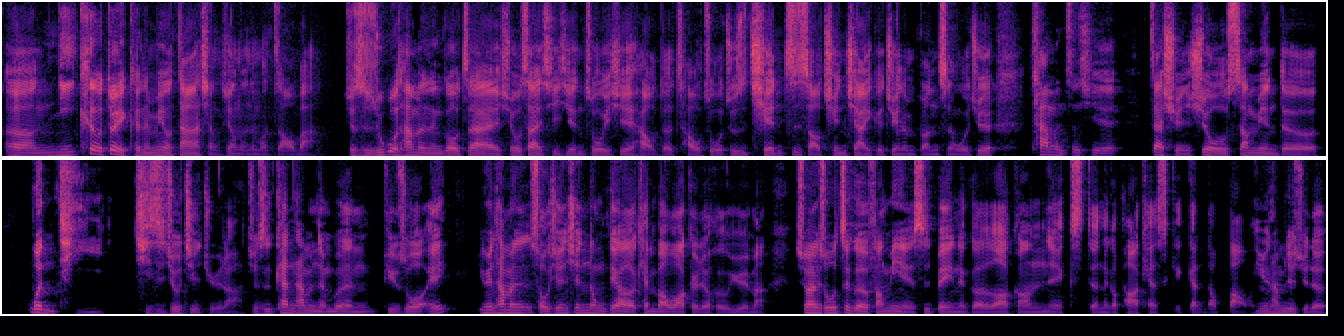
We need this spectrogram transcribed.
呃，尼克队可能没有大家想象的那么糟吧。就是如果他们能够在休赛期间做一些好的操作，就是签至少签下一个 Jalen Brunson，我觉得他们这些在选秀上面的问题其实就解决了。就是看他们能不能，比如说，哎，因为他们首先先弄掉了 Campbell Walker 的合约嘛，虽然说这个方面也是被那个 Lock On Next 的那个 Podcast 给干到爆，因为他们就觉得。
